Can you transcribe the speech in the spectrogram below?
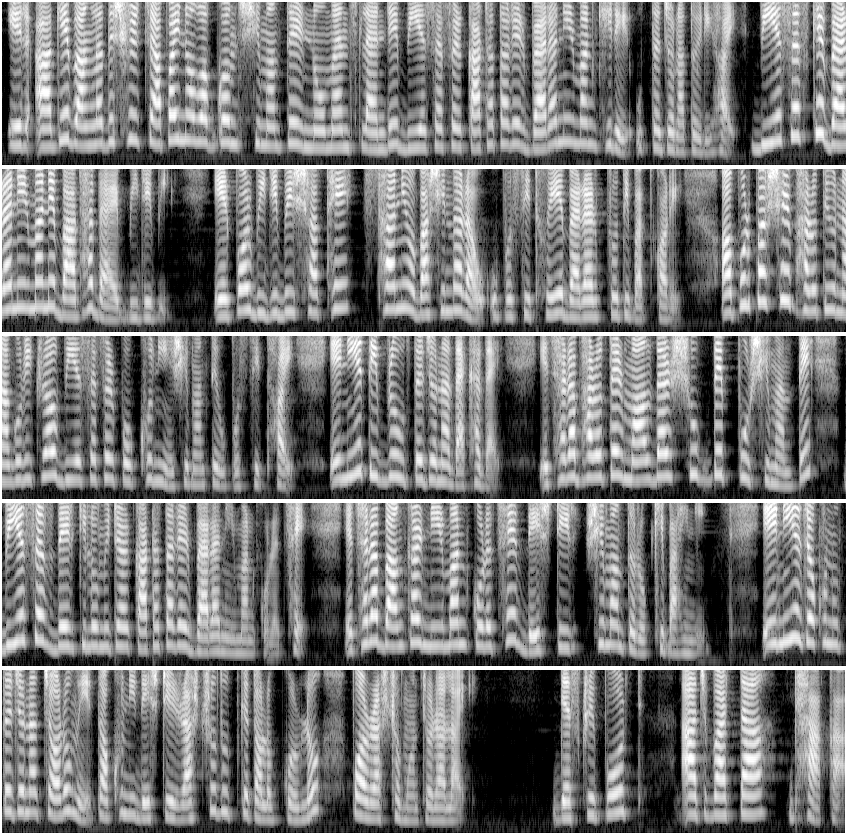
এর আগে বাংলাদেশের চাপাই নবাবগঞ্জ সীমান্তের নোম্যান্স ল্যান্ডে বিএসএফ এর কাঁটাতারের বেড়া নির্মাণ ঘিরে উত্তেজনা তৈরি হয়। বিএসএফকে বেড়া নির্মাণে বাধা দেয় বিজেপি এরপর বিজিবির সাথে স্থানীয় বাসিন্দারাও উপস্থিত হয়ে বেড়ার প্রতিবাদ করে। অপর পাশে ভারতীয় নাগরিকরাও বিএসএফ এর পক্ষ নিয়ে সীমান্তে উপস্থিত হয়। এ নিয়ে তীব্র উত্তেজনা দেখা দেয়। এছাড়া ভারতের মালদার সুখদেবপুর সীমান্তে বিএসএফ দেড় কিলোমিটার কাঁটাতারের বেড়া নির্মাণ করেছে। এছাড়া বাংকার নির্মাণ করেছে দেশটির সীমান্তরক্ষী বাহিনী। এ নিয়ে যখন উত্তেজনা চরমে, তখনই দেশটির রাষ্ট্রদূতকে তলব করল পররাষ্ট্র মন্ত্রণালয়। ডেস্ক রিপোর্ট আজ বার্তা ঢাকা।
